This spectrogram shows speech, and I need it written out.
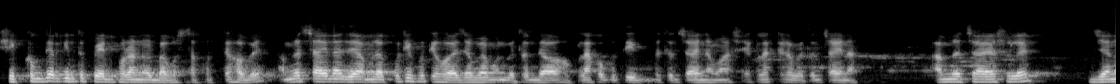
শিক্ষকদের কিন্তু পেট ভরানোর ব্যবস্থা করতে হবে। আমরা চাই না যে আমরা কোটিপতি হয়ে যাব, এমন বেতন দেওয়া হোক। লাখপতি বেতন চাই না, মাস এক লাখ টাকা বেতন চাই না। আমরা চাই আসলে যেন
